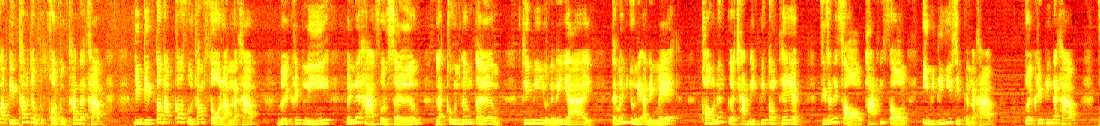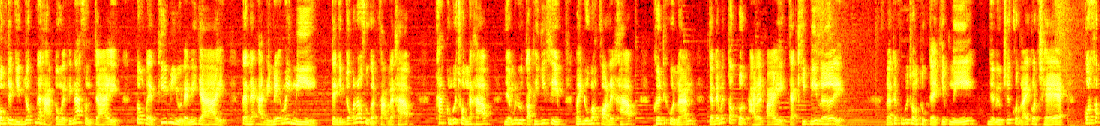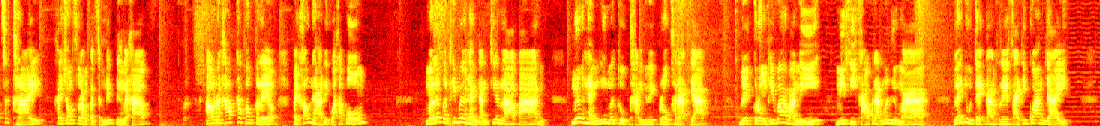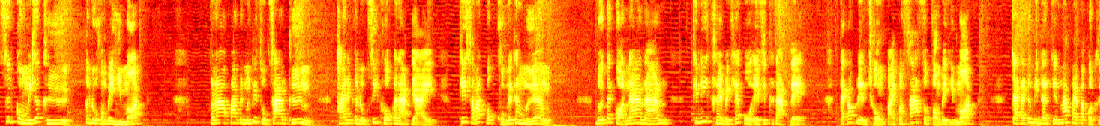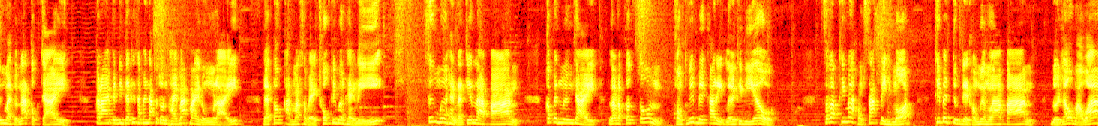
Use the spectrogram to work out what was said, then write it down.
วัสดีท่านผู้ชมทุกคนทุกท่านนะครับ ยินดีต้อนรับเข้าสู่ช่องโซลัมนะครับ โดยคลิปนี้เป็นเนื้อหาส่วนเสริม และข้อมูลเพิ่มเติม ที่มีอยู่ในนิยาย แต่ไม่มีอยู่ในอนิเมะของเรื่องเกิดชาตินี้พี่ต้องเทพซีซั่นที่ 2 พาร์ทที่ 2 EP ที่ 20 กันนะครับโดยคลิปนี้นะครับ ผมจะหยิบยกเนื้อหาตรงไหนที่น่าสนใจ ตรงไหนที่มีอยู่ในนิยาย แต่ในอนิเมะไม่มี แต่หยิบยกมาเล่าสู่กันฟังนะครับ ถ้าคุณผู้ชมนะครับ อยังไม่ดูตอนที่ 20 ไปดูมาก่อนเลยครับ เพื่อที่คุณนั้นจะได้ไม่ตกหล่นอะไรไปจากคลิปนี้เลย และถ้าคุณผู้ชมถูกใจคลิปนี้ อย่าลืมช่วยกดไลค์กดแชร์กด Subscribe ให้ช่องสลัมกันสักนิดหนึ่งนะครับ เอาละครับ ถ้าพร้อมกันแล้วไปเข้าเนื้อหาดีกว่าครับผม มาเริ่มกันที่เมืองแห่งดันเจียนลาปาน เมืองแห่งนี้มันถูกขังอยู่ในกรงขนาดยักษ์โดยกรงที่ว่ามานี้มีสีขาวขนาดมหึมา และอยู่ใจกลางทะเลทรายที่กว้างใหญ่ ซึ่งกรงนี้ก็คือกระดูกของเบฮิมอสลาปานเป็นเมืองที่ถูกสร้างขึ้น ภายในกระดูกซี่โครงขนาดใหญ่ ที่สามารถปกคลุมได้ทั้งเมือง โดยแต่ก่อนหน้านั้นที่นี่เคยเป็นแค่โอเอซิสขนาดเล็ก แต่ก็เปลี่ยนโฉมไปเพราะซากศพของเบฮิมอสจากนั้นก็มีดันเจียนมากมายปรากฏขึ้นมาจนน่าตกใจ กลายเป็นดินแดนที่ทำให้นักผจญภัยมากมายหลงไหล และต้องการมาแสวงโชคที่เมืองแห่งนี้ ซึ่งเมืองแห่งดันเจียนลาปาน ก็เป็นเมืองใหญ่ลำดับต้นๆ ของทวีปเบการิดเลยทีเดียวสำหรับที่มาของซากเบฮิมอสที่เป็นจุดเด่นของเมืองลาปาน โดยเล่ามาว่า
